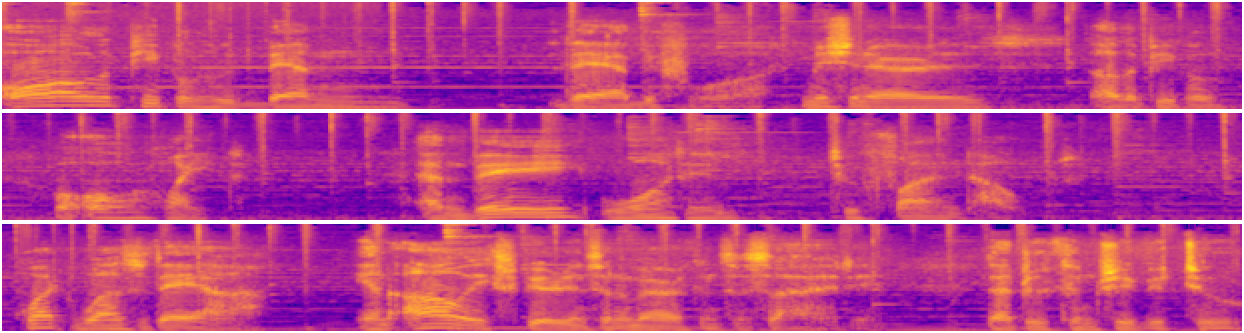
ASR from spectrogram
All the people who'd been there before, missionaries, other people, were all white. And they wanted to find out what was there in our experience in American society that will contribute to,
